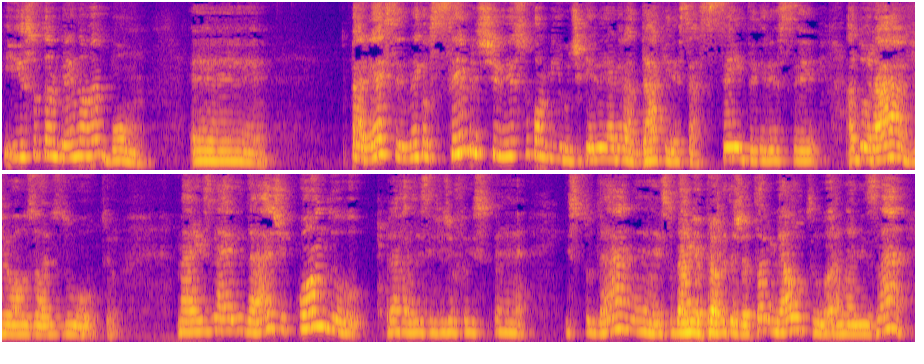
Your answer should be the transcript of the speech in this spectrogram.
E isso também não é bom. É, parece né, que eu sempre tive isso comigo, de querer agradar, querer ser aceita, querer ser adorável aos olhos do outro. Mas, na realidade, quando, para fazer esse vídeo, eu fui é, estudar, né, estudar minha própria trajetória, me autoanalisar,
